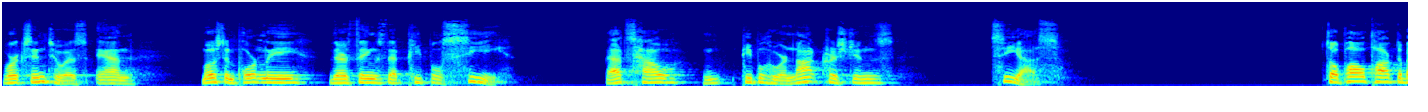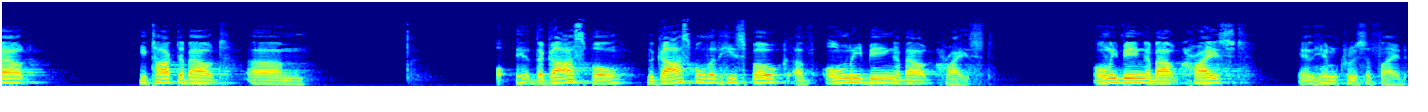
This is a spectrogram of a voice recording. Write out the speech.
works into us and most importantly, they're things that people see. That's how people who are not Christians see us. So Paul talked about he talked about um, the gospel, the gospel that he spoke of only being about Christ, only being about Christ and Him crucified.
